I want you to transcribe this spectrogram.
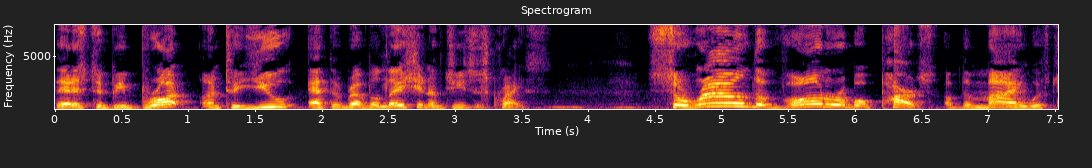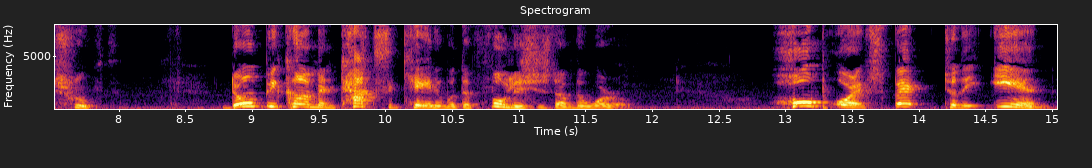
that is to be brought unto you at the revelation of Jesus Christ. Surround the vulnerable parts of the mind with truth. Don't become intoxicated with the foolishness of the world. Hope or expect to the end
